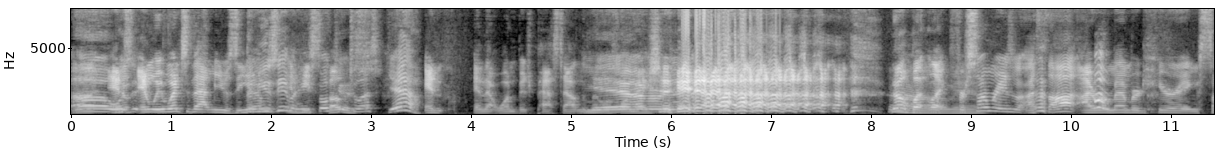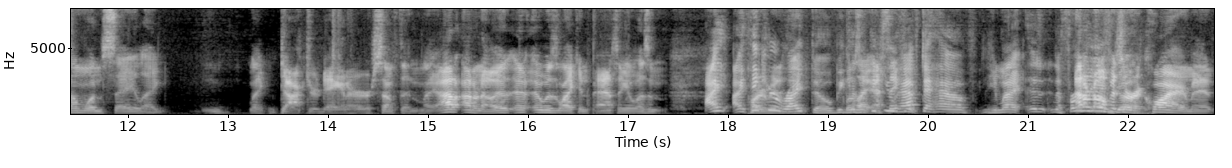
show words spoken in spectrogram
Oh, and, and we went to that museum. The museum, and and he, spoke, to us. Yeah. And and that one bitch passed out in the middle Yeah, of formation. no, but Oh, like for some reason, I thought I remembered hearing someone say like like Doctor Danner or something. Like I, I don't know. It, it, it was like in passing. It wasn't. I, I think you're right though because like, I think I you have to have you might. the first. I don't know if it's a requirement.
